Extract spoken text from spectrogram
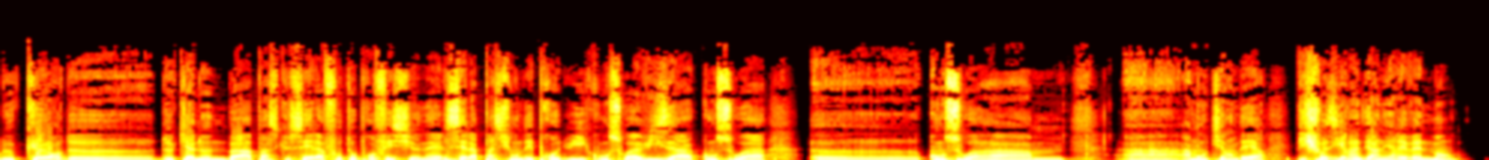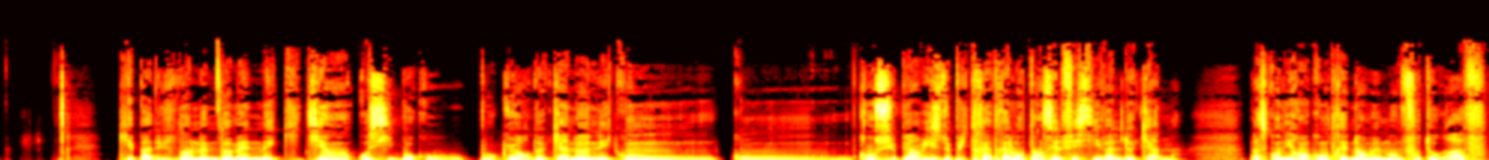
le cœur de, de Canon bat parce que c'est la photo professionnelle, c'est la passion des produits, qu'on soit à Visa, qu'on soit euh, qu'on soit à, à, à Puis choisir un dernier événement qui est pas du tout dans le même domaine, mais qui tient aussi beaucoup au cœur de Canon et qu'on qu'on supervise depuis très très longtemps, c'est le Festival de Cannes, parce qu'on y rencontre énormément de photographes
